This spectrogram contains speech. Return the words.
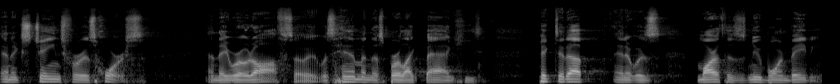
in exchange for his horse. And they rode off. So it was him and this burlap bag. He picked it up, and it was Martha's newborn baby.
